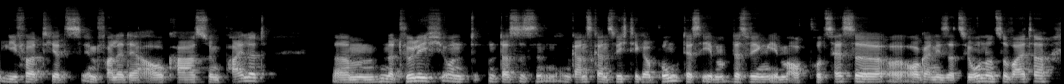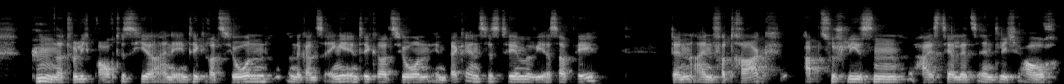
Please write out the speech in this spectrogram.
liefert jetzt im Falle der AOK Sync Pilot ähm, natürlich, und, und das ist ein ganz, ganz wichtiger Punkt, des eben, deswegen eben auch Prozesse, äh, Organisation und so weiter. natürlich braucht es hier eine Integration, eine ganz enge Integration in Backend-Systeme wie SAP. Denn einen Vertrag abzuschließen heißt ja letztendlich auch,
